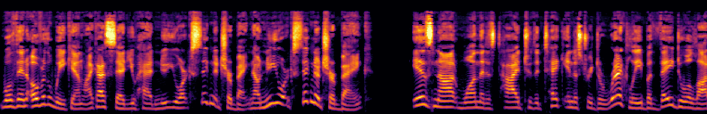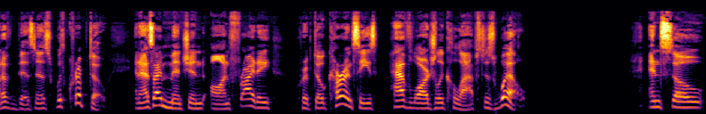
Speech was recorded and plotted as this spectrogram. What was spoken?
Well, then over the weekend, like I said, you had New York Signature Bank. Now, New York Signature Bank is not one that is tied to the tech industry directly, but they do a lot of business with crypto. And as I mentioned on Friday, cryptocurrencies have largely collapsed as well. And so,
